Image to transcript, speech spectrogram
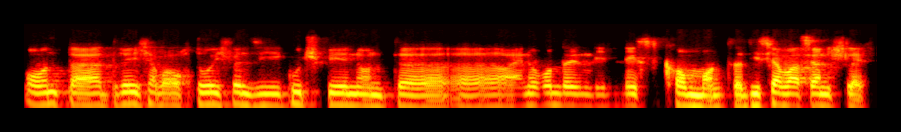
Und da drehe ich aber auch durch, wenn sie gut spielen und äh, äh eine Runde in die nächste kommen. Und äh, dieses Jahr war es ja nicht schlecht.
